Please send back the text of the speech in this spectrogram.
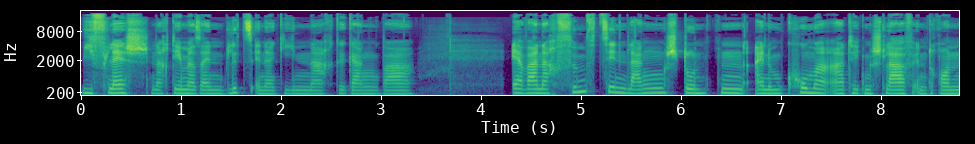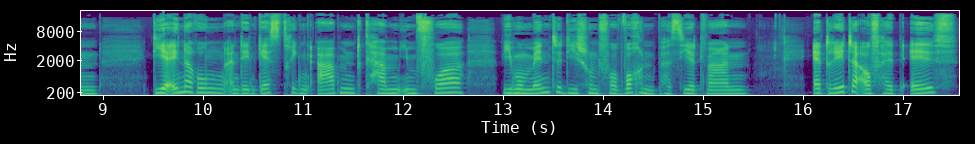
wie Flash, nachdem er seinen Blitzenergien nachgegangen war. Er war nach 15 langen Stunden einem komaartigen Schlaf entronnen. Die Erinnerungen an den gestrigen Abend kamen ihm vor wie Momente, die schon vor Wochen passiert waren. Er drehte auf halb elf,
